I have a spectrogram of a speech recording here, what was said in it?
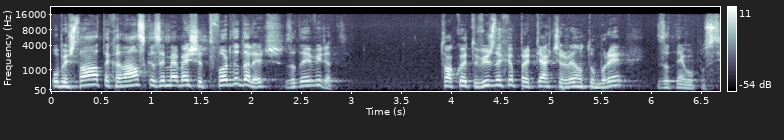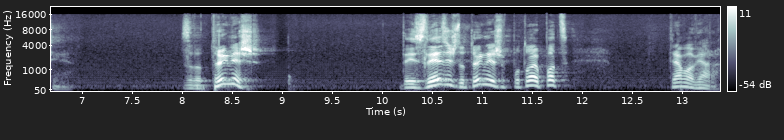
Обещаната хананска земя беше твърде далеч, за да я видят. Това, което виждаха пред тях червеното море, зад него пустиня. За да тръгнеш, да излезеш, да тръгнеш по този път, трябва вяра.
